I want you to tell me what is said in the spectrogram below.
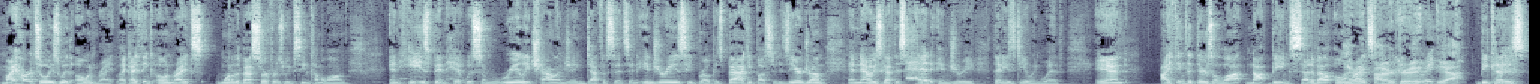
my heart's always with Owen Wright. Like I think Owen Wright's one of the best surfers we've seen come along. And he's been hit with some really challenging deficits and injuries. He broke his back, he busted his eardrum, and now he's got this head injury that he's dealing with. And I think that there's a lot not being said about Owen I- Wright's I agree. injury. Yeah. Because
